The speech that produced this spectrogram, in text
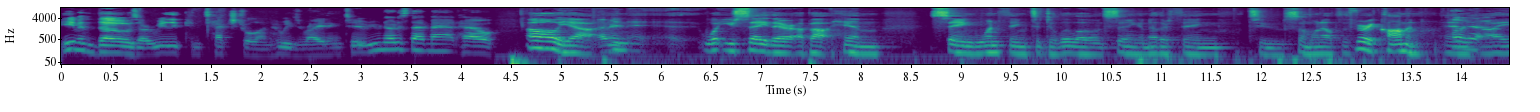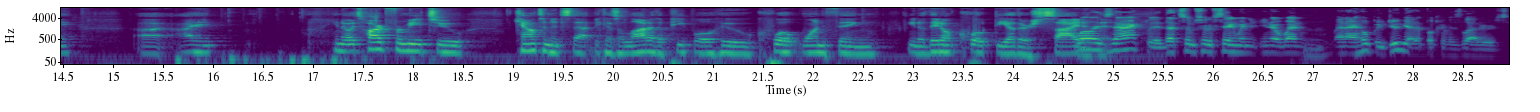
even those are really contextual on who he's writing to. You notice that, Matt? How? Oh yeah, I mean, and, uh, what you say there about him saying one thing to DeLillo and saying another thing to someone else is very common. And oh, yeah. I, uh, I, you know, it's hard for me to countenance that because a lot of the people who quote one thing, you know, they don't quote the other side. Well, exactly. That's what I'm sort of saying. When you know, when and I hope we do get a book of his letters.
